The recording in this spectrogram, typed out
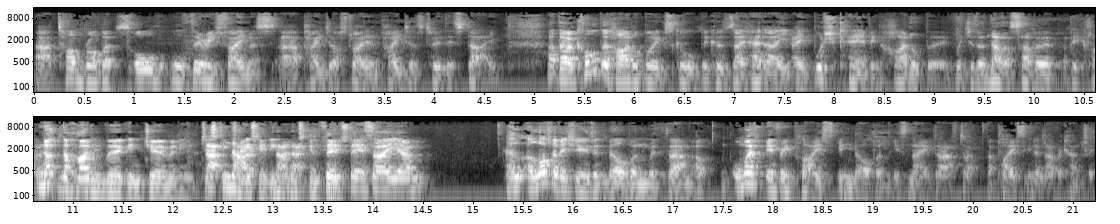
uh, Tom Roberts, all all very famous uh, painter, Australian painters to this day. Uh, they were called the Heidelberg School because they had a, a bush camp in Heidelberg, which is another suburb a bit closer. Not to the Heidelberg in Germany, just Uh, in no, case anyone's no. confused. There's, there's a um, a, a lot of issues in Melbourne with um, uh, almost every place in Melbourne is named after a place in another country.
